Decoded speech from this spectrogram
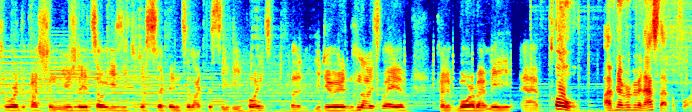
toward the question. Usually it's so easy to just slip into like the CV points, but you do a nice way of kind of more about me. Uh, Oh, I've never been asked that before.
